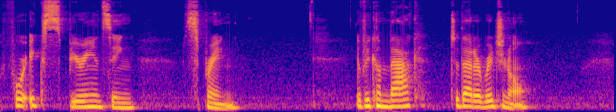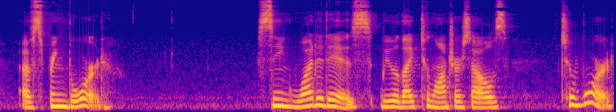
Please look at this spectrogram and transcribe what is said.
for experiencing spring, if we come back to that original of springboard, seeing what it is we would like to launch ourselves toward,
